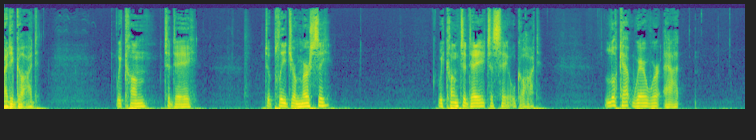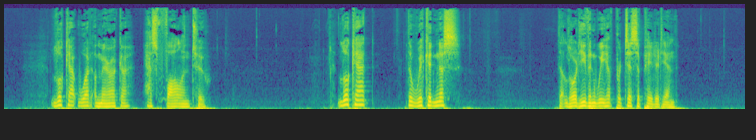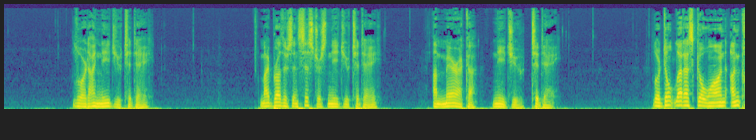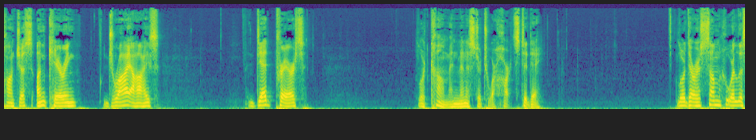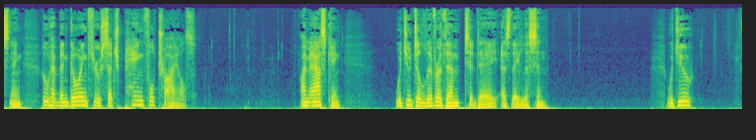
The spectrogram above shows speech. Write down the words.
Almighty God, we come today to plead your mercy. We come today to say, Oh God, look at where we're at. Look at what America has fallen to. Look at the wickedness that, Lord, even we have participated in. Lord, I need you today. My brothers and sisters need you today. America needs you today. Lord, don't let us go on unconscious, uncaring, dry eyes, dead prayers. Lord, come and minister to our hearts today. Lord, there are some who are listening who have been going through such painful trials. I'm asking, would you deliver them today as they listen? Would you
